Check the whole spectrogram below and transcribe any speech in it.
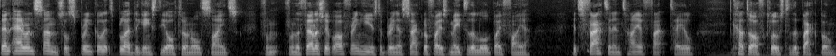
Then Aaron's son shall sprinkle its blood against the altar on all sides. From, from the fellowship offering he is to bring a sacrifice made to the Lord by fire. Its fat, an entire fat tail, cut off close to the backbone,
